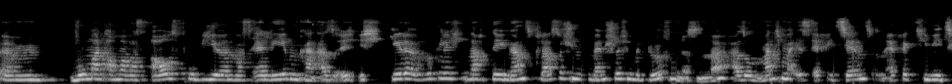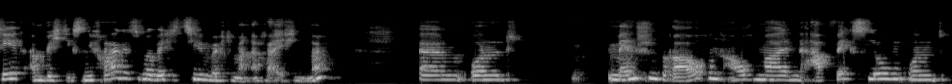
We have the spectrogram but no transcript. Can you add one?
ähm, wo man auch mal was ausprobieren, was erleben kann. Also ich, ich gehe da wirklich nach den ganz klassischen menschlichen Bedürfnissen. Ne? Also manchmal ist Effizienz und Effektivität am wichtigsten. Die Frage ist immer, welches Ziel möchte man erreichen? Ne? Ähm, und Menschen brauchen auch mal eine Abwechslung und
